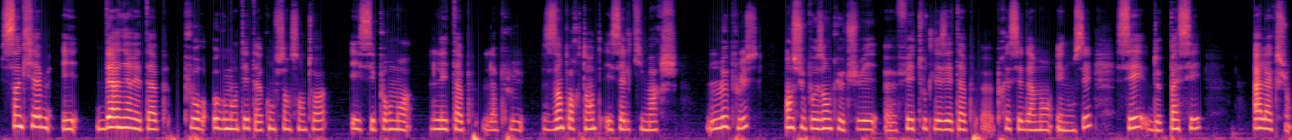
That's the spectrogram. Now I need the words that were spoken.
Cinquième et dernière étape pour augmenter ta confiance en toi, et c'est pour moi l'étape la plus importante et celle qui marche le plus, en supposant que tu aies euh, fait toutes les étapes précédemment énoncées, c'est de passer l'action.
